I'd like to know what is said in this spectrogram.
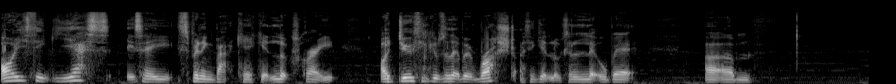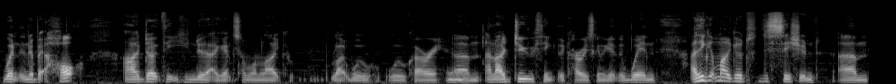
I think yes, it's a spinning back kick. It looks great. I do think it was a little bit rushed. I think it looked a little bit, um, went in a bit hot. I don't think you can do that against someone like like Will Will Curry. Um, and I do think that Curry's going to get the win. I think it might go to decision. Um,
